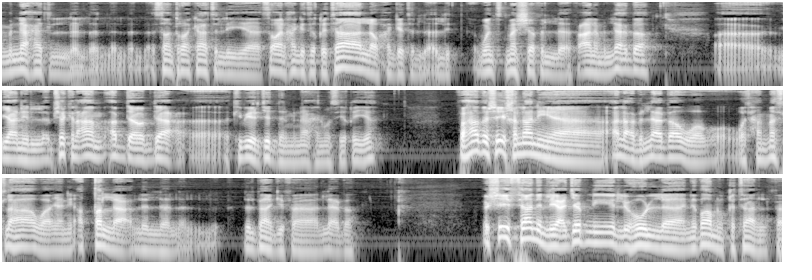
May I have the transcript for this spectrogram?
من ناحية ال soundtrack ات اللي سواء حقت القتال أو حقت اللي وانت تتمشى في عالم اللعبة. آه يعني بشكل عام أبدع ابداع آه كبير جدا من الناحيه الموسيقية. فهذا شيء خلاني آه، ألعب اللعبة وأتحمس لها ويعني أطلع للباقي في اللعبة. الشيء الثاني اللي عجبني اللي هو نظام القتال في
